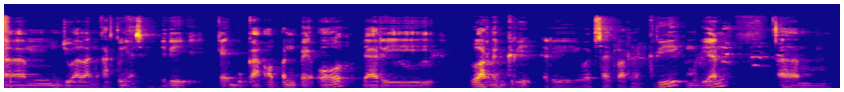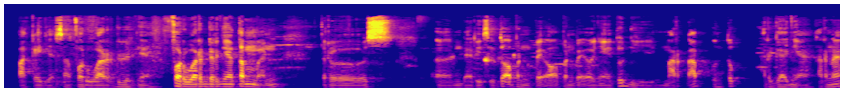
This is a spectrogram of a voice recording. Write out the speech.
um, jualan kartunya sih. Jadi kayak buka open PO dari luar negeri dari website luar negeri kemudian um, pakai jasa forwardernya. Forwardernya teman terus uh, dari situ open PO open PO-nya itu di markup untuk harganya. Karena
